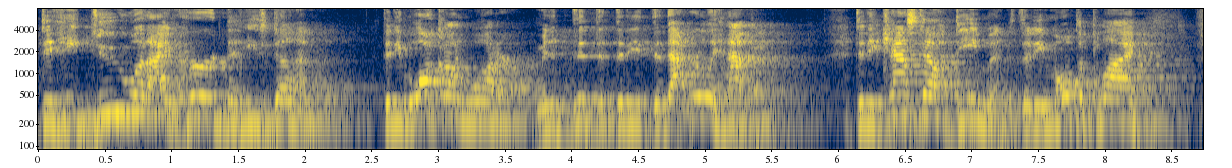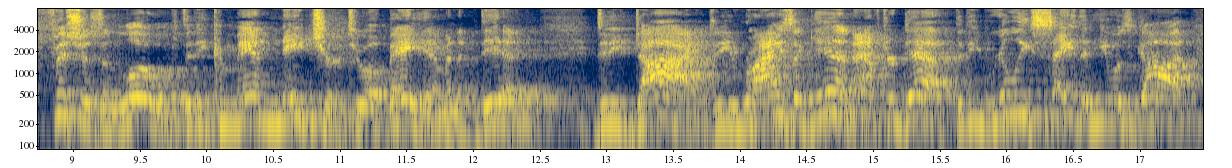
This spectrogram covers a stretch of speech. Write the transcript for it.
Did he do what I've heard that he's done? Did he walk on water? I mean, did, did, did, he, did that really happen? Did he cast out demons? Did he multiply fishes and loaves? Did he command nature to obey him? And it did. Did he die? Did he rise again after death? Did he really say that he was God?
